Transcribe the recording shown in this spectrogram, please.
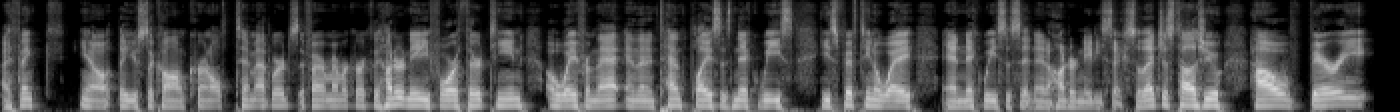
I think you know, they used to call him Colonel Tim Edwards, if I remember correctly. 184, 13 away from that. And then in 10th place is Nick Weiss. He's 15 away, and Nick Weiss is sitting at 186. So that just tells you how very,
